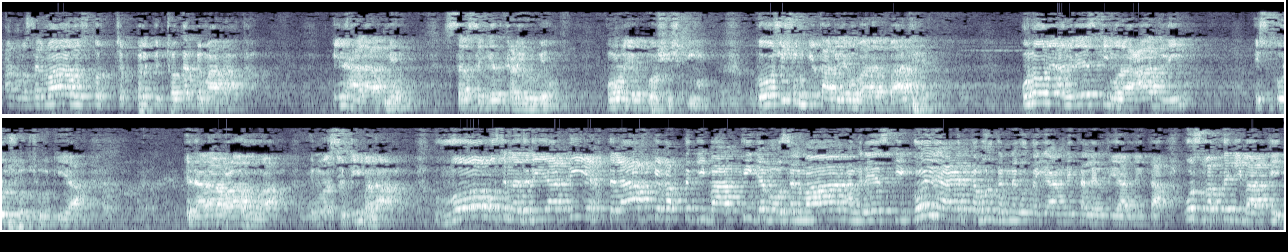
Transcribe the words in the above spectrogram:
اور مسلمان اس کو چپل کی ٹھوکر پہ مار رہا تھا۔ ان حالات میں سر سید کھڑے ہوئے، انہوں نے ایک کوشش کی۔ کوشش ان کی قابل مبارکباد ہے۔ انہوں نے انگریز کی مراعات لی، اسکول شروع کیا، ادارہ بڑا ہوا، یونیورسٹی بنا۔ وہ اس نظریاتی اختلاف کے وقت کی بات تھی جب مسلمان انگریز کی کوئی رعایت قبول کرنے کو تیار نہیں تھا لینے تیار نہیں تھا۔ اس وقت کی بات تھی۔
